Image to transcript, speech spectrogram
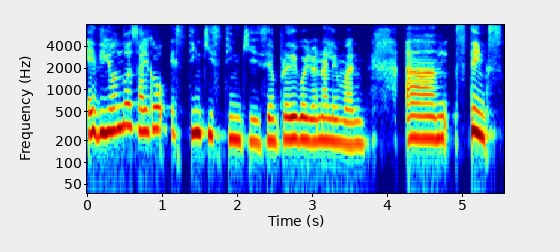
Hediondo es algo stinky, stinky, siempre digo yo en alemán. Stinks,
